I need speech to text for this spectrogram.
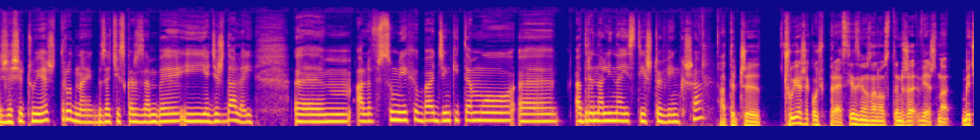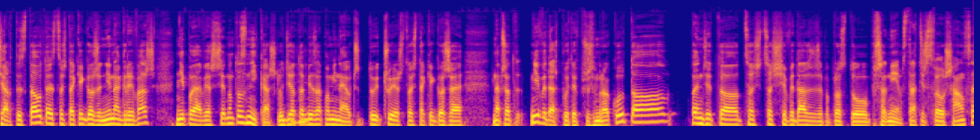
Źle się czujesz? Trudno, jakby zaciskasz zęby i jedziesz dalej. Ym, ale w sumie chyba dzięki temu e, adrenalina jest jeszcze większa. A ty czy czujesz jakąś presję związaną z tym, że wiesz, no, bycie artystą to jest coś takiego, że nie nagrywasz, nie pojawiasz się, no to znikasz. Ludzie o tobie zapominają. Czy tu, czujesz coś takiego, że na przykład nie wydasz płyty w przyszłym roku, to będzie to coś, coś się wydarzy, że po prostu, nie wiem, stracisz swoją szansę?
